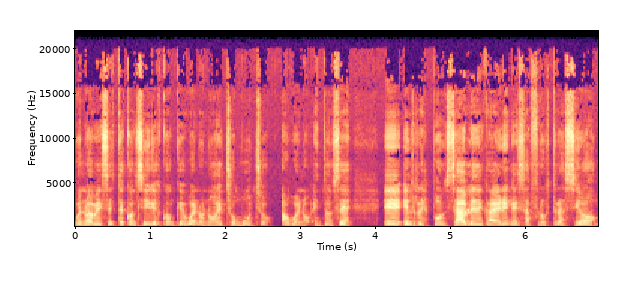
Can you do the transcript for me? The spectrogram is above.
Bueno, a veces te consigues con que, bueno, no he hecho mucho. Ah, bueno, entonces eh, el responsable de caer en esa frustración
